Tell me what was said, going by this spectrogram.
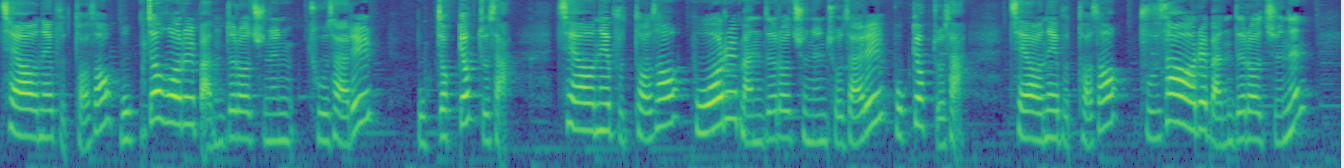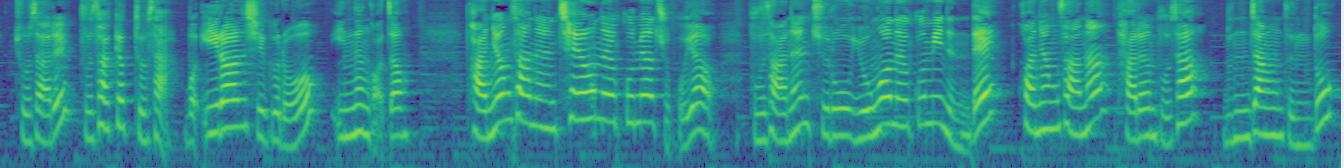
체언에 붙어서 목적어를 만들어주는 조사를 목적격 조사, 체언에 붙어서 보어를 만들어주는 조사를 복격조사, 체언에 붙어서 부사어를 만들어주는 조사를 부사격 조사, 뭐 이런 식으로 있는 거죠. 관형사는 체언을 꾸며주고요. 부사는 주로 용언을 꾸미는데 관형사나 다른 부사, 문장 등도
